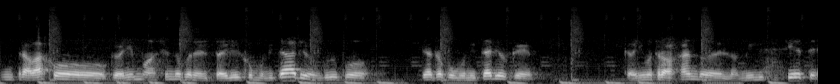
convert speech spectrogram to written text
un trabajo que venimos haciendo con el periodismo comunitario, un grupo teatro comunitario que, que venimos trabajando desde el 2017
